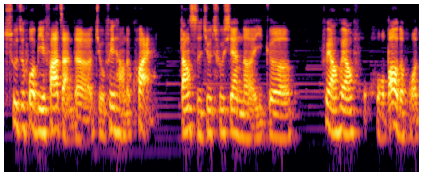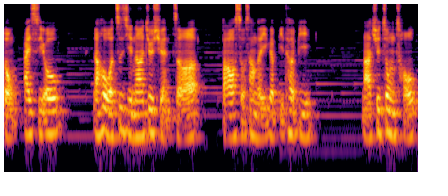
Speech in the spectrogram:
数字货币发展的就非常的快，当时就出现了一个非常非常火爆的活动 ICO，然后我自己呢就选择把我手上的一个比特币拿去众筹。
